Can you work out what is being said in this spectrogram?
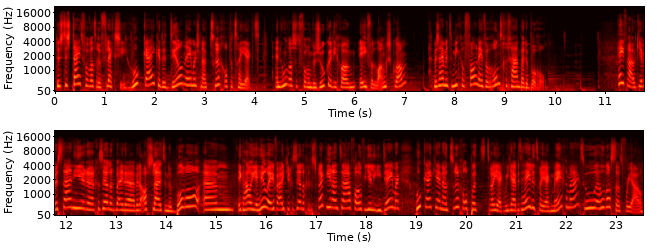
Dus het is tijd voor wat reflectie. Hoe kijken de deelnemers nou terug op het traject? En hoe was het voor een bezoeker die gewoon even langskwam? We zijn met de microfoon even rondgegaan bij de borrel. Hey vrouwtje, we staan hier eh, gezellig bij de, bij de afsluitende borrel. Ehm, ik haal je heel even uit je gezellige gesprek hier aan tafel over jullie idee. Maar hoe kijk jij nou terug op het traject? Want jij hebt het hele traject meegemaakt. Hoe, eh, hoe was dat voor jou?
